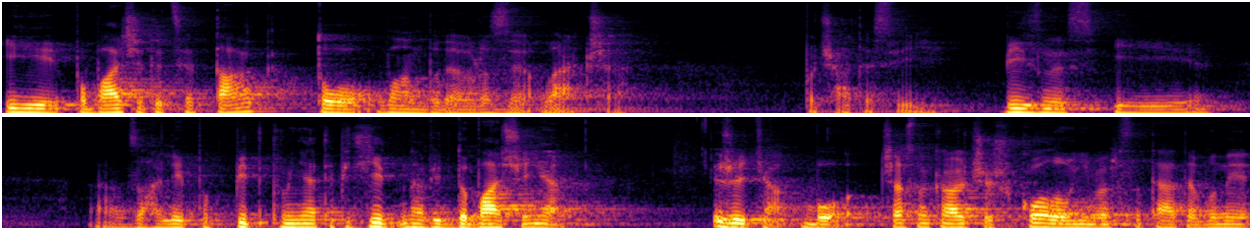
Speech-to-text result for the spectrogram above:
і побачите це так, то вам буде в рази легше почати свій бізнес і е, взагалі під- підхід навіть до бачення життя. Бо, чесно кажучи, школа, університети, вони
